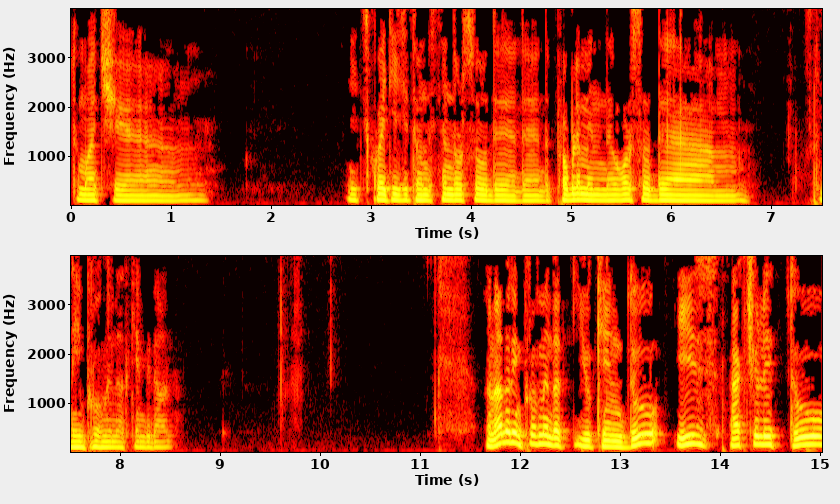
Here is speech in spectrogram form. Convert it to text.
too much uh, it's quite easy to understand also the, the, the problem and also the, um, the improvement that can be done. Another improvement that you can do is actually to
